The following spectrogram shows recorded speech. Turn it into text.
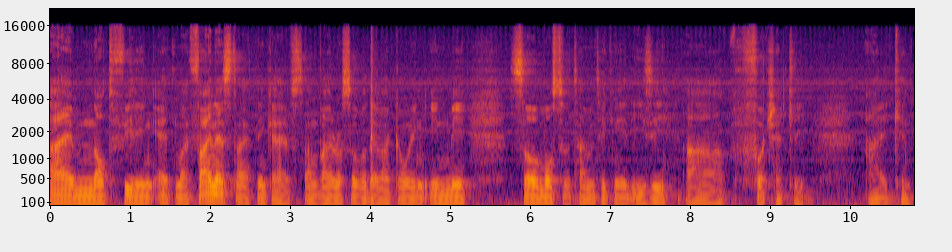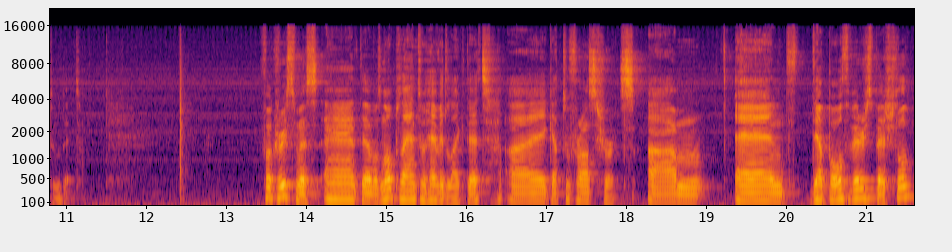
i'm not feeling at my finest. I think i have some virus or whatever going in me. So most of the time i'm taking it easy. Uh, fortunately i can do that for Christmas, and there was no plan to have it like that. I got two France shirts, um, and they're both very special,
